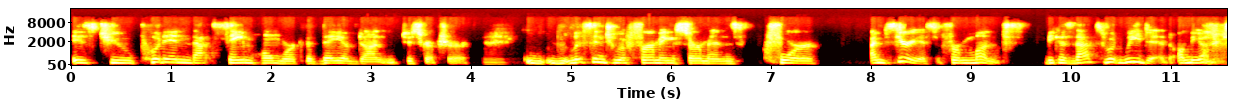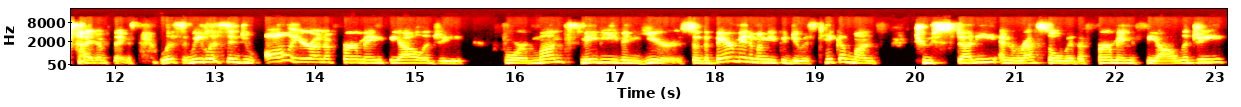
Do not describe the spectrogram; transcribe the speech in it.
is to put in that same homework that they have done to scripture mm. listen to affirming sermons for i'm serious for months because that's what we did on the other side of things. Listen, we listened to all your unaffirming theology for months, maybe even years. So the bare minimum you could do is take a month to study and wrestle with affirming theology.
